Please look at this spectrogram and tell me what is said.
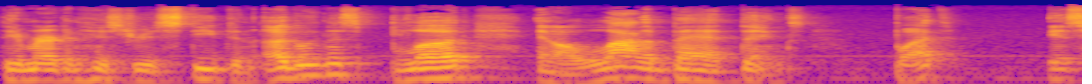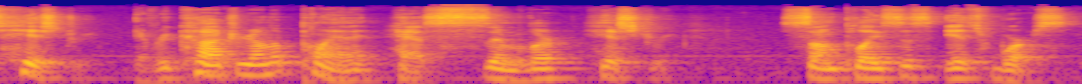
the American history is steeped in ugliness, blood, and a lot of bad things. But it's history. Every country on the planet has similar history. Some places it's worse.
